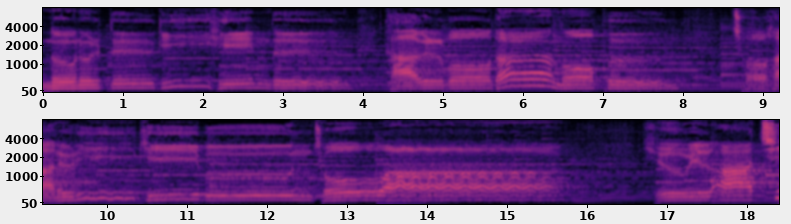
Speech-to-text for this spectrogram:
눈을 뜨기 힘든 가을보다 높은 저 하늘이 기분 좋아. 휴일 아침이면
